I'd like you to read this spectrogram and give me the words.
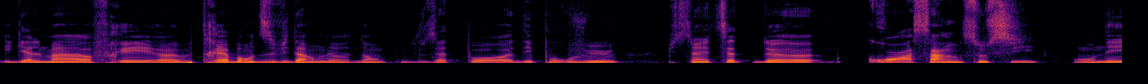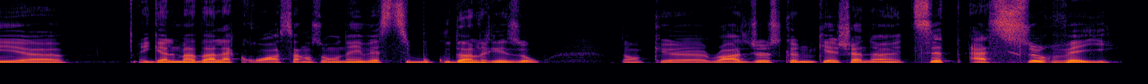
également offrir un très bon dividende. Donc, vous n'êtes pas dépourvu. Puis c'est un titre de croissance aussi. On est euh, également dans la croissance. On investit beaucoup dans le réseau. Donc, Rogers Communication, un titre à surveiller.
